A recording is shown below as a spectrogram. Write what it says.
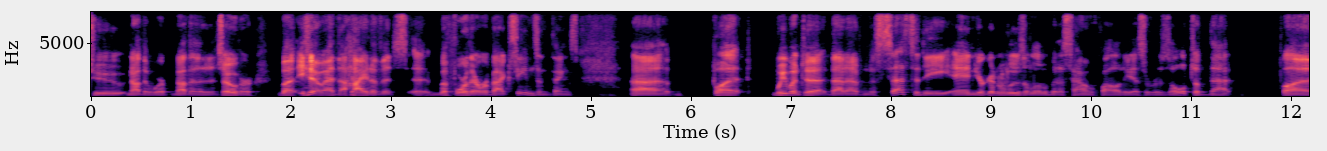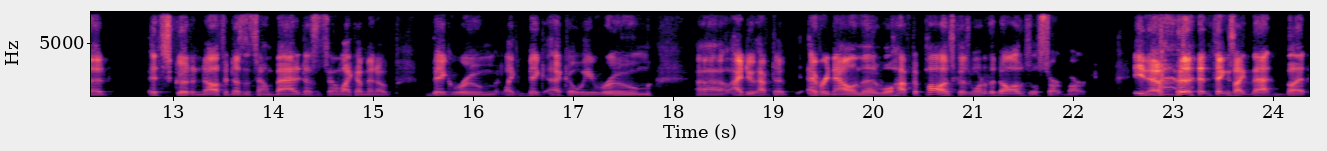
to not that we're not that it's over, but you know at the height of its uh, before there were vaccines and things. Uh, but we went to that out of necessity, and you're going to lose a little bit of sound quality as a result of that. But it's good enough. It doesn't sound bad. It doesn't sound like I'm in a big room, like big echoey room. Uh, I do have to every now and then we'll have to pause because one of the dogs will start barking, you know, and things like that. But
